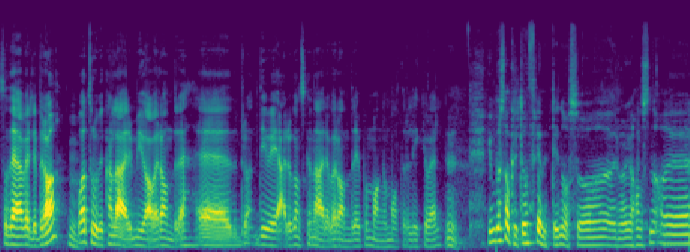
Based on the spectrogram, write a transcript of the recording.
Så det er veldig bra, mm. og jeg tror vi kan lære mye av hverandre. Eh, de er jo ganske nære hverandre på mange måter likevel. Mm. Vi må snakke litt om fremtiden også, Roar Johansen. Eh,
